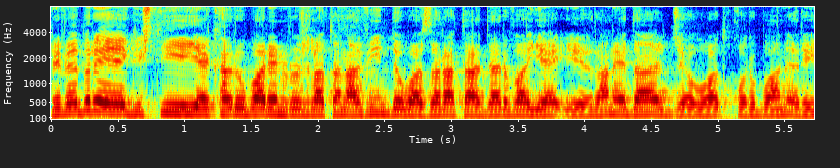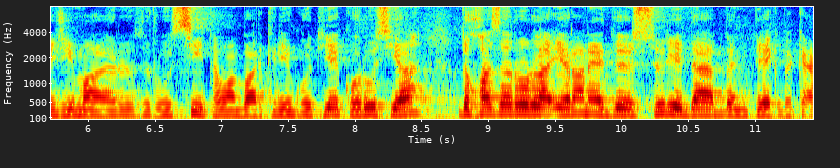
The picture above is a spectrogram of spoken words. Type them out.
ریوبر گشتی یک کاروبارین رجلات ناوین دو وزارت دروای ایران دا جواد قربان رژیم روسی توانبار کری گوتیه که روسیا دخوازه رولا ایران دو سوری دا بن پیک بکه.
